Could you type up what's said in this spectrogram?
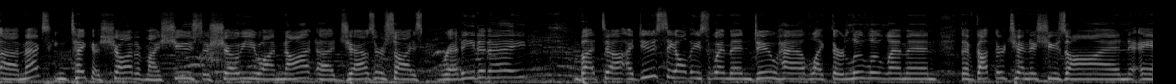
uh, Max can take a shot of my shoes to show you I'm not uh, jazzercise ready today. But uh, I do see all these women do have like their Lululemon. They've got their tennis shoes on, and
